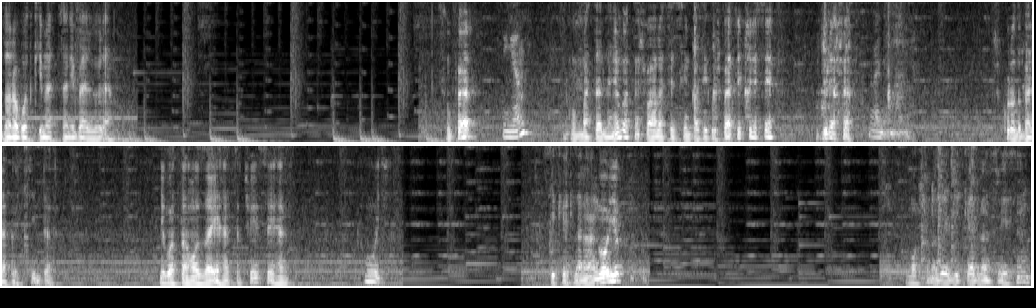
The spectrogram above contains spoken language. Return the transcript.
darabot kimetszeni belőle. Szuper! Igen, Gombát tedd le nyugodtan, és válasz egy szimpatikus petricsészét, üreset, legyen ez. és akkor oda belepöttyinted. Nyugodtan hozzáérhetsz a csészéhez. Úgy. Szikét lerángoljuk. Most van az egyik kedvenc részünk.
